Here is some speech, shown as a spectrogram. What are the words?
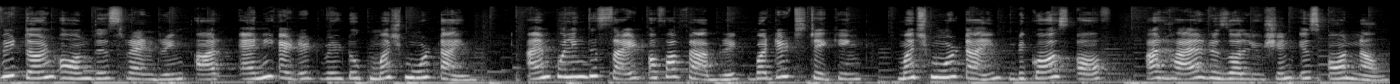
we turn on this rendering, our any edit will take much more time. I am pulling this side of our fabric but it's taking much more time because of our higher resolution is on now.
